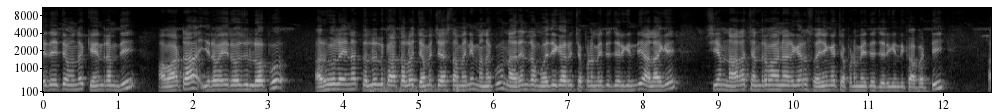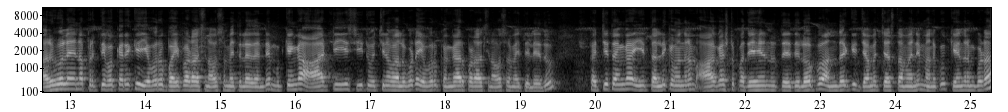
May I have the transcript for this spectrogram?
ఏదైతే ఉందో కేంద్రంది ఆ వాటా ఇరవై రోజుల్లోపు అర్హులైన తల్లుల ఖాతాలో జమ చేస్తామని మనకు నరేంద్ర మోదీ గారు చెప్పడం అయితే జరిగింది. అలాగే సీఎం నారా చంద్రబాబు నాయుడు గారు స్వయంగా చెప్పడం అయితే జరిగింది కాబట్టి అర్హులైన ప్రతి ఒక్కరికి ఎవరు భయపడాల్సిన అవసరం అయితే లేదండి. ముఖ్యంగా ఆర్టీఈ సీటు వచ్చిన వాళ్ళు కూడా ఎవరు కంగారు పడాల్సిన అవసరం అయితే లేదు. ఖచ్చితంగా ఈ తల్లికి వందనం ఆగస్టు పదిహేను తేదీలోపు అందరికీ జమ చేస్తామని మనకు కేంద్రం కూడా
